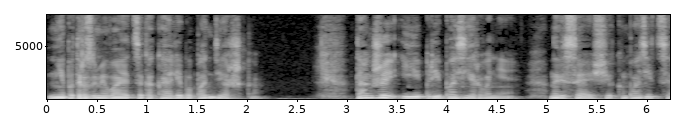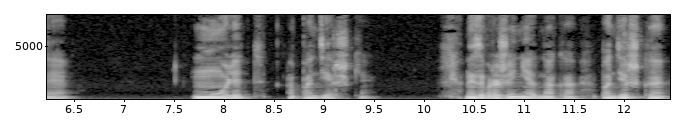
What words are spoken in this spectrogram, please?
не подразумевается какая-либо поддержка. Также и при позировании нависающая композиция молит о поддержке. На изображении, однако, поддержка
